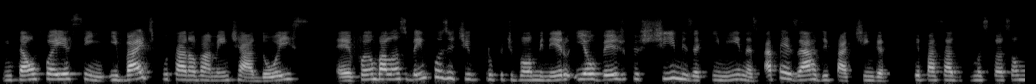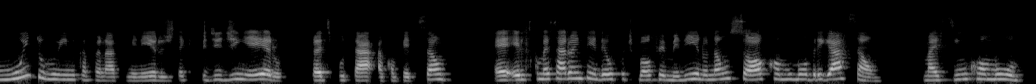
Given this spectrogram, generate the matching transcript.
Então, foi assim. E vai disputar novamente a A2. É, foi um balanço bem positivo para o futebol mineiro. E eu vejo que os times aqui em Minas, apesar do Ipatinga ter passado por uma situação muito ruim no Campeonato Mineiro, de ter que pedir dinheiro para disputar a competição, é, eles começaram a entender o futebol feminino não só como uma obrigação, mas sim como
